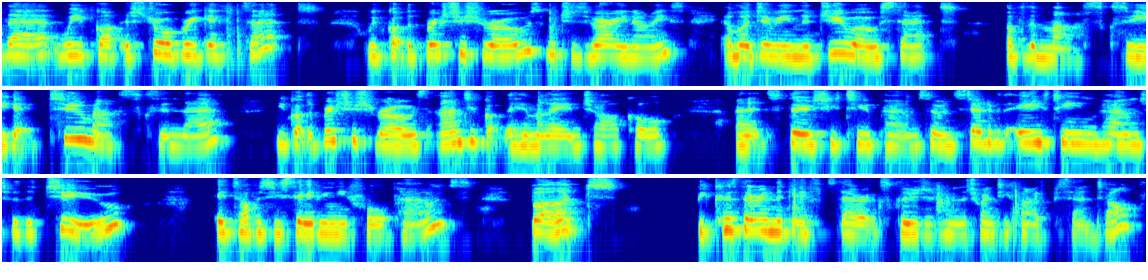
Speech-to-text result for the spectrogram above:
there, we've got a strawberry gift set. We've got the British Rose, which is very nice. And we're doing the duo set of the mask. So you get two masks in there. You've got the British Rose and you've got the Himalayan charcoal. And it's £32. So instead of the £18 for the two, it's obviously saving you £4. But because they're in the gifts, they're excluded from the 25% off.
